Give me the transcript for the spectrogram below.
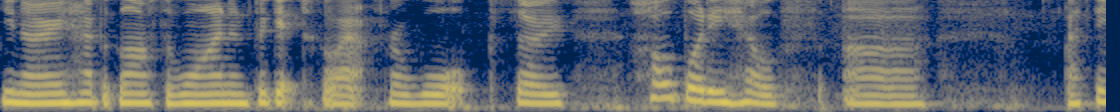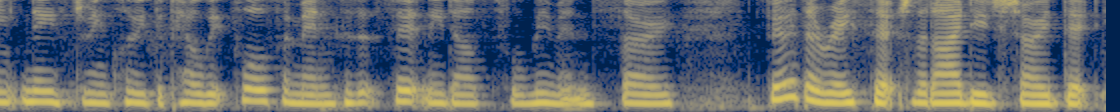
you know, have a glass of wine and forget to go out for a walk. So, whole body health, uh, I think, needs to include the pelvic floor for men because it certainly does for women. So, further research that I did showed that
